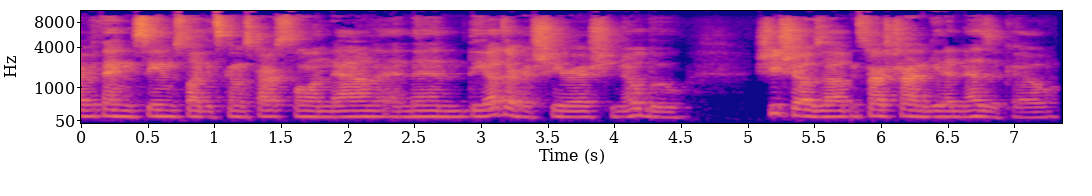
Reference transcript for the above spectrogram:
everything seems like it's going to start slowing down. And then the other Hashira, Shinobu, she shows up and starts trying to get at Nezuko.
